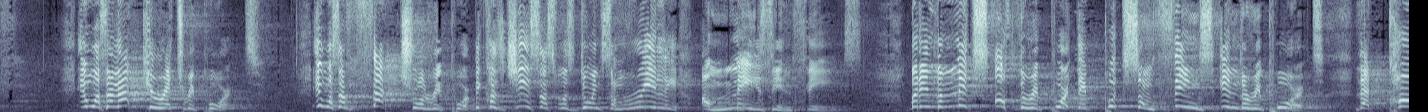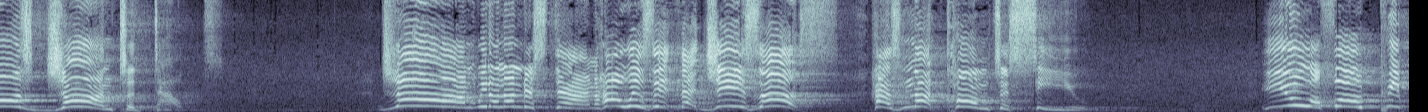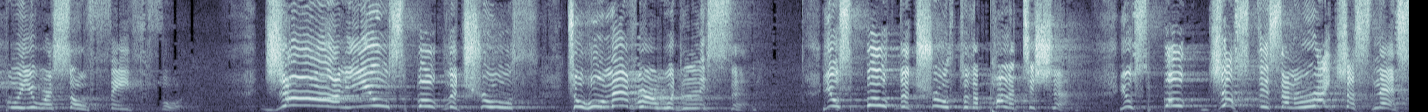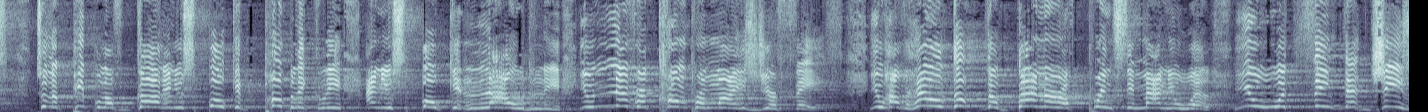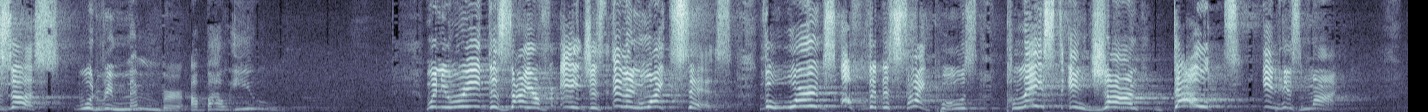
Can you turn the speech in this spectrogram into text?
It was an accurate report. It was a factual report because Jesus was doing some really amazing things. But in the midst of the report, they put some things in the report that caused John to doubt. John, we don't understand. How is it that Jesus has not come to see you? You, of all people, you were so faithful. John, you spoke the truth to whomever would listen. You spoke the truth to the politician. You spoke justice and righteousness to the people of God, and you spoke it publicly and you spoke it loudly. You never compromised your faith. You have held up the banner of Prince Emmanuel. You would think that Jesus would remember about you. When you read Desire of Ages, Ellen White says, the words of the disciples placed in John doubt in his mind.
